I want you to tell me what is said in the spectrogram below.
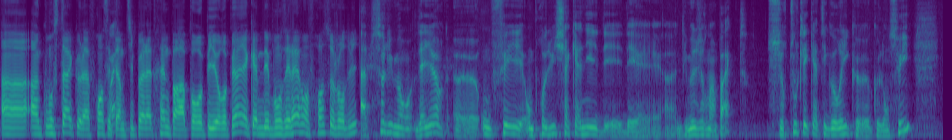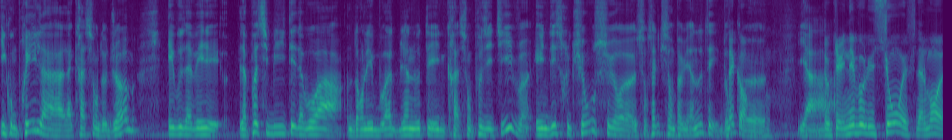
un, constat que la France était un petit peu à la traîne par rapport aux pays européens. Il y a quand même des bons élèves en France aujourd'hui Absolument. D'ailleurs, on, fait, on produit chaque année des, des mesures d'impact sur toutes les catégories que, que l'on suit, y compris la, la, création de jobs. Et vous avez la possibilité d'avoir dans les boîtes bien notées une création positive et une destruction sur, sur celles qui ne sont pas bien notées. D'accord. Euh, il y a... Donc il y a une évolution et finalement ouais.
